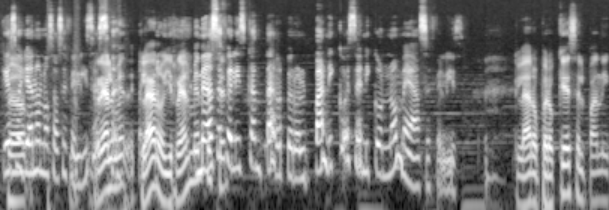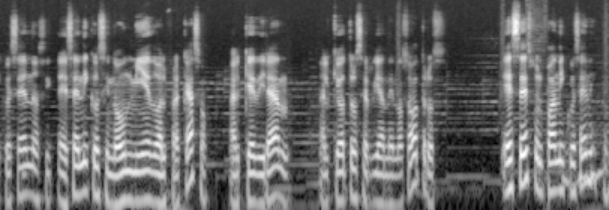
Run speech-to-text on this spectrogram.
que eso ya no nos hace felices. Realmente, claro, y realmente... me hace feliz cantar, pero el pánico escénico no me hace feliz. Claro, pero ¿qué es el pánico esceno- escénico sino un miedo al fracaso? Al que dirán, al que otros se rían de nosotros. ¿Es eso el pánico escénico?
